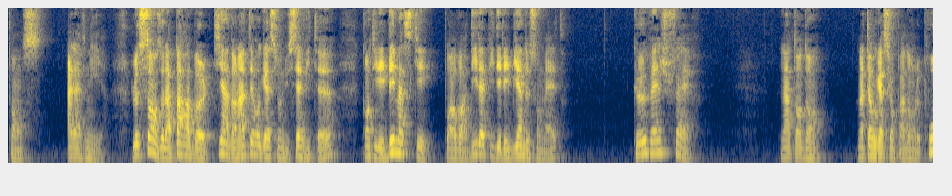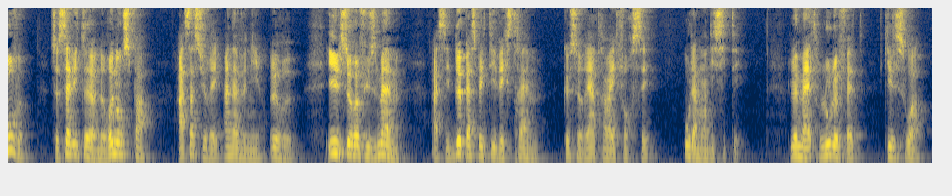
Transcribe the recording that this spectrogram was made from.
pense à l'avenir. Le sens de la parabole tient dans l'interrogation du serviteur quand il est démasqué pour avoir dilapidé les biens de son maître. Que vais-je faire? L'intendant, l'interrogation pardon le prouve, ce serviteur ne renonce pas à s'assurer un avenir heureux. Il se refuse même à ces deux perspectives extrêmes que seraient un travail forcé ou la mendicité. Le maître loue le fait qu'il soit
